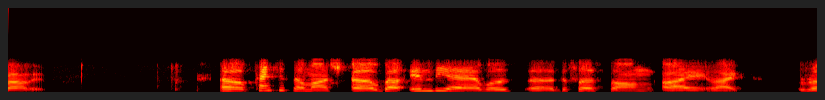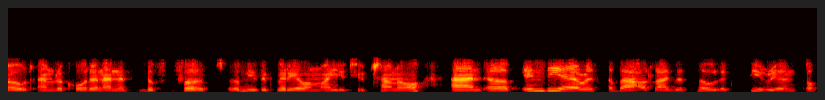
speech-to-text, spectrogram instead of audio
About it. Oh, thank you so much. Uh, well, in the air was uh, the first song I like wrote and recorded, and it's the first uh, music video on my YouTube channel. And uh, in the air is about like this whole experience of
